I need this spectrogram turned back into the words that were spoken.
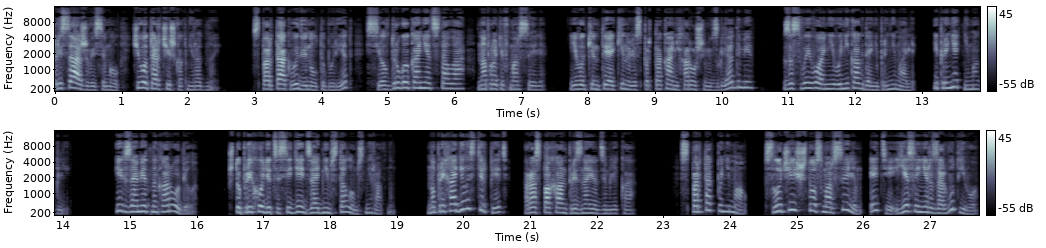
«Присаживайся, мол, чего торчишь, как неродной?» Спартак выдвинул табурет, сел в другой конец стола, напротив Марселя. Его кенты окинули Спартака нехорошими взглядами, за своего они его никогда не принимали и принять не могли. Их заметно коробило, что приходится сидеть за одним столом с неравным. Но приходилось терпеть, раз пахан признает земляка. Спартак понимал, случись что с Марселем, эти, если не разорвут его,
